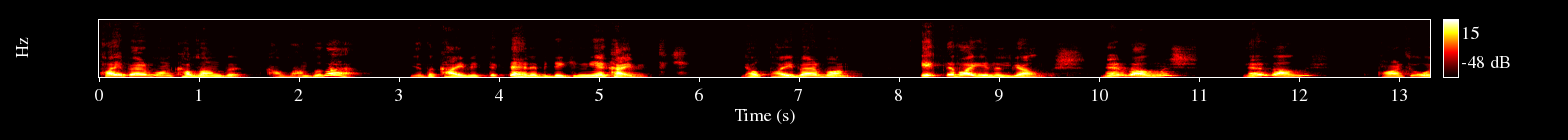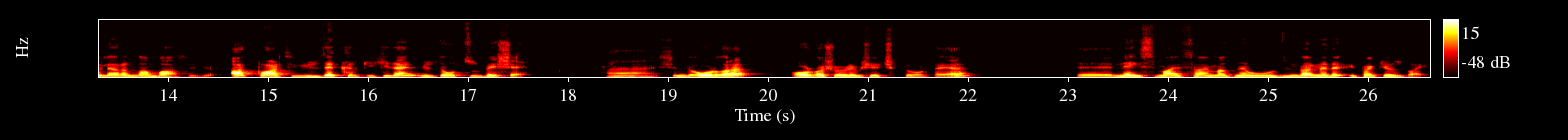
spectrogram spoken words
Tayyip Erdoğan kazandı. Kazandı da ya da kaybettik de hele bir de ki niye kaybettik? Ya Tayyip Erdoğan ilk defa yenilgi almış. Nerede almış? Nerede almış? Parti oylarından bahsediyor. AK Parti %42'den %35'e. Ha, şimdi orada orada şöyle bir şey çıktı ortaya. Ee, ne İsmail Saymaz, ne Uğur Dündar, ne de İpek Özbay.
